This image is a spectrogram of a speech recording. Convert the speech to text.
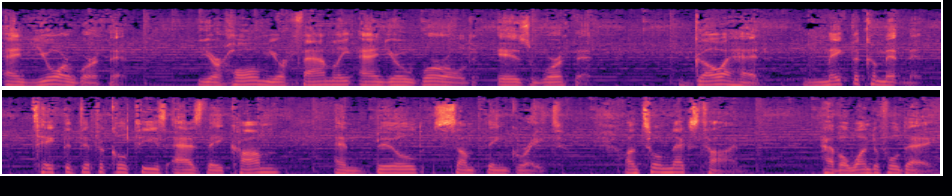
and you're worth it. Your home, your family, and your world is worth it. Go ahead, make the commitment take the difficulties as they come, and build something great. Until next time, have a wonderful day.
